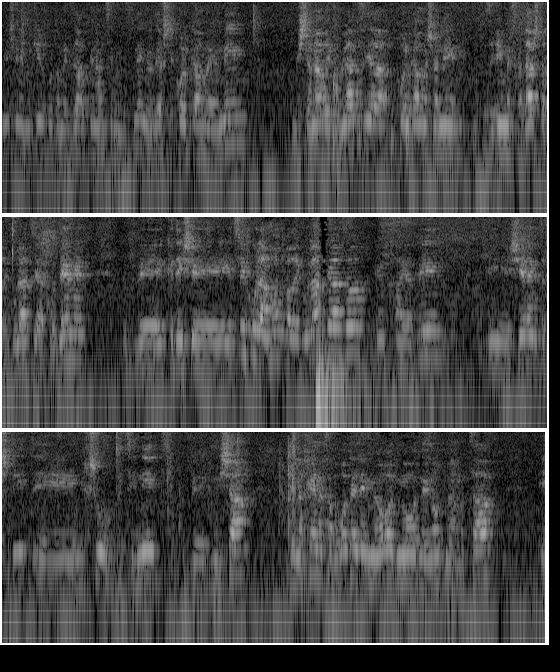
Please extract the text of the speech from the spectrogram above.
מי שמכיר פה את המגזר הפיננסי מבפנים יודע שכל כמה ימים משתנה רגולציה, כל כמה שנים מחזירים מחדש את הרגולציה הקודמת, וכדי שיצליחו לעמוד ברגולציה הזאת, הם חייבים אה, שיהיה להם תשתית אה, מחשוב רצינית וגמישה, ולכן החברות האלה מאוד מאוד נהנות מהמצב. אה,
